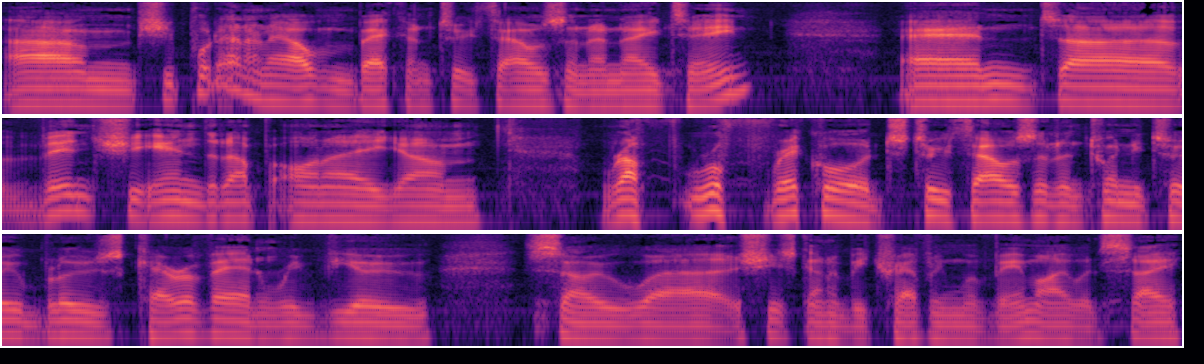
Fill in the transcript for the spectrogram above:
Um, she put out an album back in 2018, and uh, then she ended up on a um, Rough Ruf Records 2022 Blues Caravan review. So uh, she's going to be travelling with them, I would say.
